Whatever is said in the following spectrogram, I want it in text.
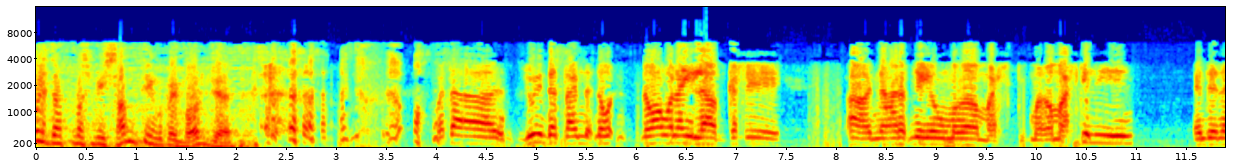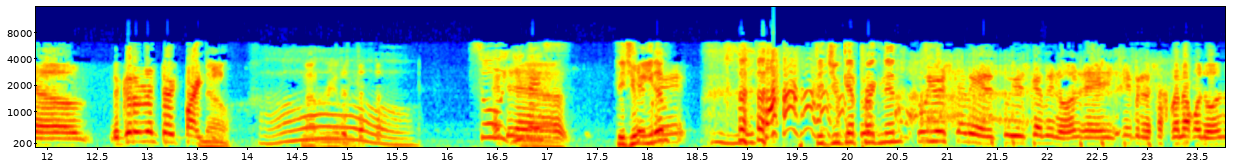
Uy, that must be something of a Borgia. But uh, during that time, na, nawawala yung love kasi uh, nahanap niya yung mga mas mga masculine and then uh, nagkaroon ng third party. No. Oh. Not really. So And you guys. uh, Did you eat him? Did you get pregnant? Two years kami, two years kami noon. Eh, syempre, nasaktan ako noon.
